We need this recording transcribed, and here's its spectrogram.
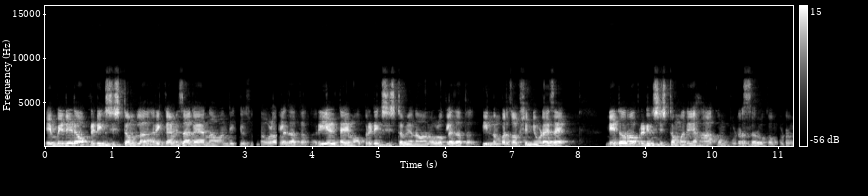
एम्बेडेड ऑपरेटिंग सिस्टमला रिकामी जागा या नावाने देखील सुद्धा ओळखलं जातं. रिअल टाइम ऑपरेटिंग सिस्टम या नावाने ओळखलं जातं. तीन नंबरचा ऑप्शन निवडायचा आहे. नेटवर्क ऑपरेटिंग सिस्टममध्ये हा कम्प्युटर सर्व कम्प्युटर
